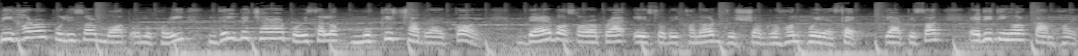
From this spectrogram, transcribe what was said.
বিহাৰৰ পুলিচৰ মত অনুসৰি দিল বিচাৰাৰ পৰিচালক মুকেশ চাবৰাই কয় ডেৰ বছৰৰ পৰা এই ছবিখনৰ দৃশ্যগ্ৰহণ হৈ আছে। ইয়াৰ পিছত এডিটিঙৰ কাম হয়।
